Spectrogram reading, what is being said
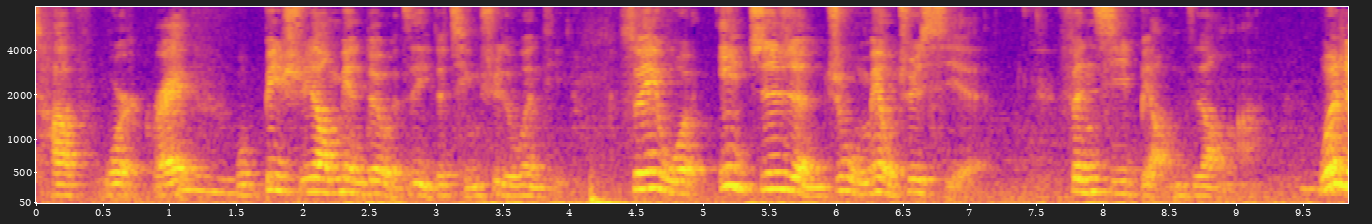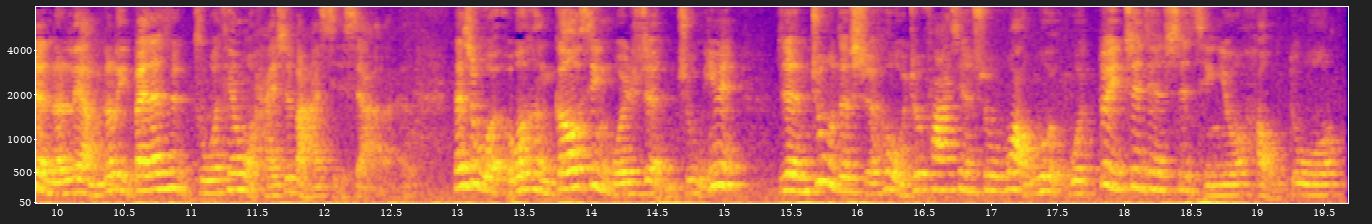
tough work，right？我必须要面对我自己的情绪的问题。所以我一直忍住没有去写分析表，你知道吗？我忍了两个礼拜，但是昨天我还是把它写下来了。但是我我很高兴，我忍住，因为忍住的时候，我就发现说，哇，我我对这件事情有好多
